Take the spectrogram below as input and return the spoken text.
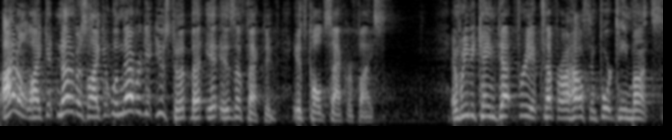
I don't like it. None of us like it. We'll never get used to it, but it is effective. It's called sacrifice. And we became debt free except for our house in 14 months.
